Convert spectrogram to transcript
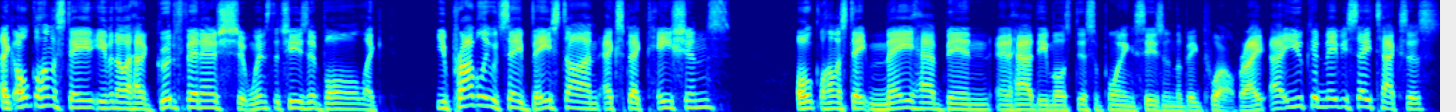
like Oklahoma State, even though it had a good finish, it wins the Cheez It Bowl, like you probably would say based on expectations, Oklahoma State may have been and had the most disappointing season in the Big 12, right? Uh, you could maybe say Texas,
